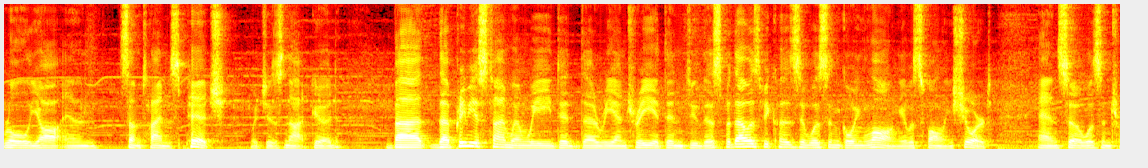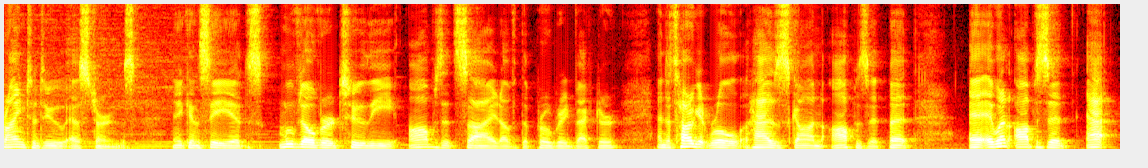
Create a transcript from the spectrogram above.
roll, yaw, and sometimes pitch, which is not good. But the previous time when we did the re-entry, it didn't do this, but that was because it wasn't going long, it was falling short, and so it wasn't trying to do S-turns. And you can see it's moved over to the opposite side of the prograde vector, and the target roll has gone opposite, but it went opposite at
